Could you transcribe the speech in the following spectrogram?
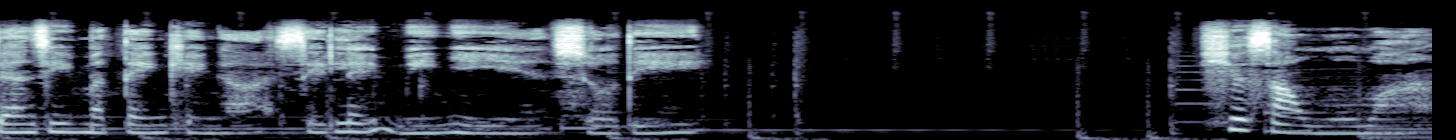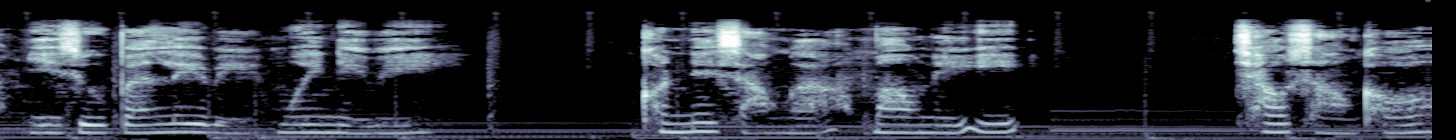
တန်းစီမသိမ့်ခင်ကစိတ်လိတ်မီးညင်ရင်ဆိုသည်ရှစ်ဆောင်မမှာမြေစုပန်းလေးပင်မွေးနေပြီခုနှစ်ဆောင်ကမောင်နေ၏6ဆောင်ခေါ်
